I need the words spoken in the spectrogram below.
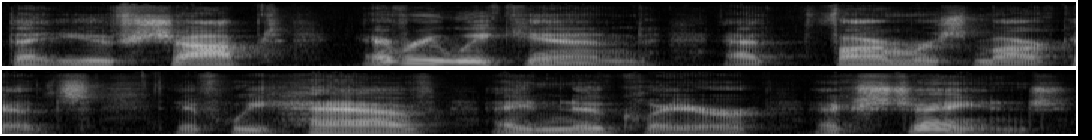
that you've shopped every weekend at farmers markets if we have a nuclear exchange.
